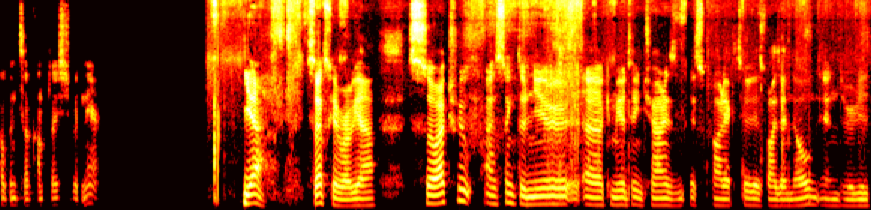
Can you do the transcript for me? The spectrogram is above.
hoping to accomplish with Near. Yeah, so actually, yeah. So actually, I think the new uh, community in China is, is quite active as far as I know, and really,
